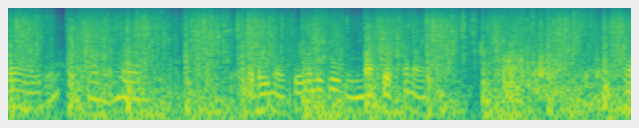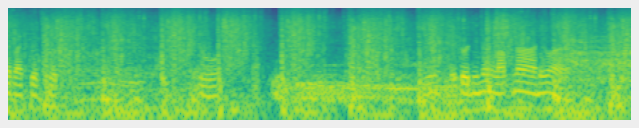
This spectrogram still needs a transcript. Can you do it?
ได้อะไรได้เที่ยวเหมือนเดิมมาดูหน่อยสิว่าลูกๆผมบาดเจ็บแค่ไหน ใช่บาดเจ็บสุดดูไอตัวนี้แม่งรับหน้านี่หว่าไอ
